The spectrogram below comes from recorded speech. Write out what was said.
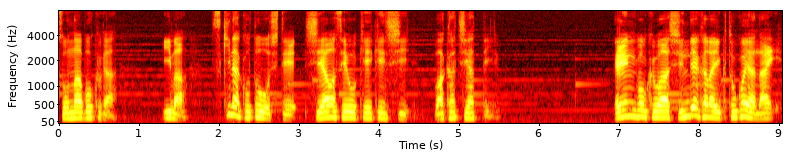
そんな僕が今好きなことをして幸せを経験し分かち合っている。天国は死んでから行くとこやない。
